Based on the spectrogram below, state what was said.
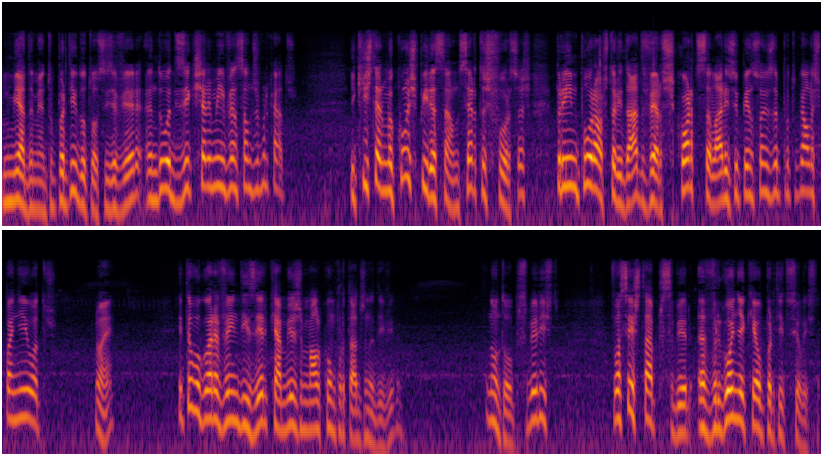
nomeadamente o partido do Dr. Cisa Vieira, andou a dizer que isto era uma invenção dos mercados. E que isto era uma conspiração de certas forças para impor austeridade versus cortes de salários e pensões a Portugal, a Espanha e outros. Não é? Então agora vem dizer que há mesmo mal comportados na dívida? Não estou a perceber isto. Você está a perceber a vergonha que é o Partido Socialista?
